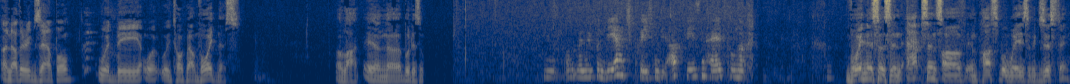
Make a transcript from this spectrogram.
another example would be what we talk about voidness a lot in uh, Buddhism. Wenn wir von Leerheit sprechen, die Abwesenheit von einer Voidness is an absence of impossible ways of existing.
